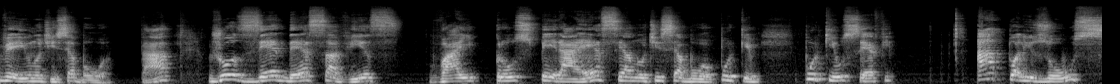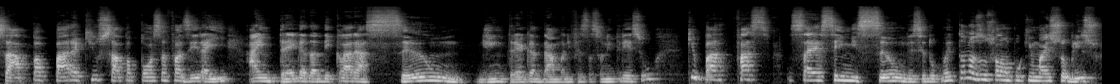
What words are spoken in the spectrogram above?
veio notícia boa, tá? José dessa vez vai prosperar. Essa é a notícia boa. Por quê? Porque o CEF atualizou o SAPA para que o SAPA possa fazer aí a entrega da declaração de entrega da manifestação de interesse, ou que faça essa emissão desse documento. Então nós vamos falar um pouquinho mais sobre isso.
